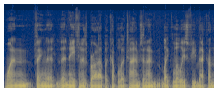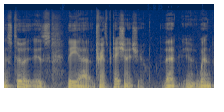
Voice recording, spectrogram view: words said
one thing that, that Nathan has brought up a couple of times, and I'd like Lily's feedback on this too, is the uh, transportation issue. That you know, when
